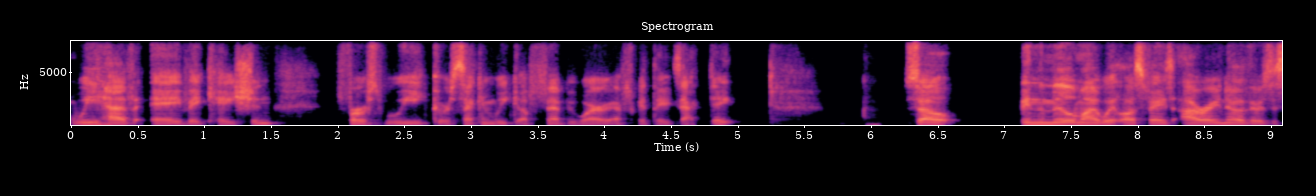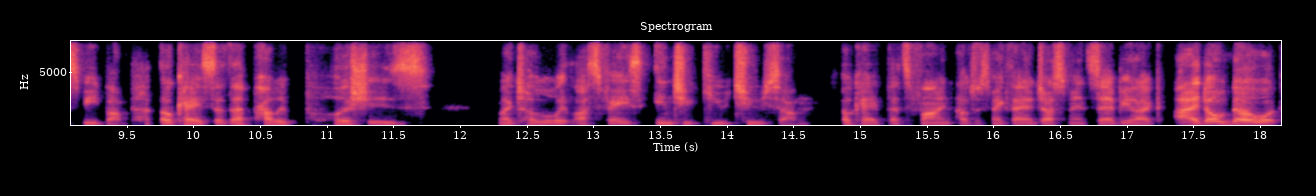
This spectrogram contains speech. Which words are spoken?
we have a vacation first week or second week of February. I forget the exact date. So in the middle of my weight loss phase, I already know there's a speed bump. Okay, so that probably pushes my total weight loss phase into Q2 some. okay, that's fine. I'll just make that adjustment instead of being like, I don't know what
